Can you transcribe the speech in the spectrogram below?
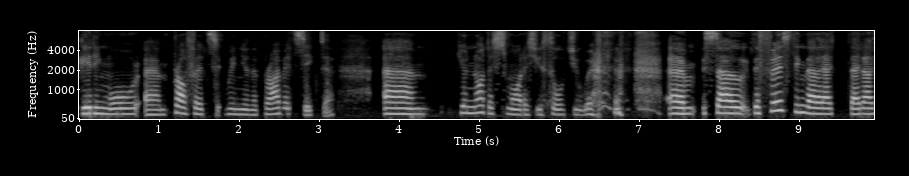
getting more um, profits when you're in the private sector. Um, you're not as smart as you thought you were. um, so the first thing that I that I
